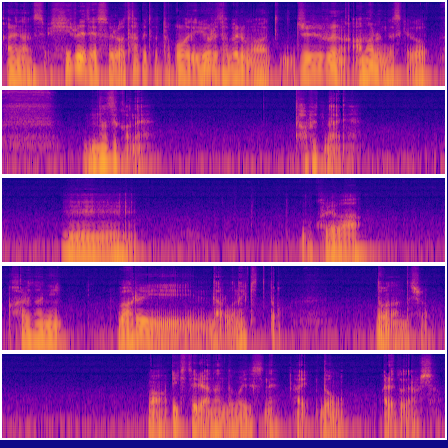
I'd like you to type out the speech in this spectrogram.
あれなんですよ。昼でそれを食べたところで夜食べるものは十分余るんですけど、なぜかね、食べてないね。うーん。これは、体に悪いんだろうね、きっと。どうなんでしょう。まあ、生きてりゃ何でもいいですね。はい、どうもありがとうございました。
